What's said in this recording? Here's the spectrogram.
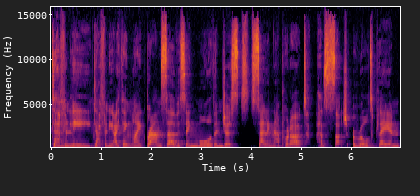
Definitely, like, definitely. I think like brand servicing more than just selling their product has such a role to play in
